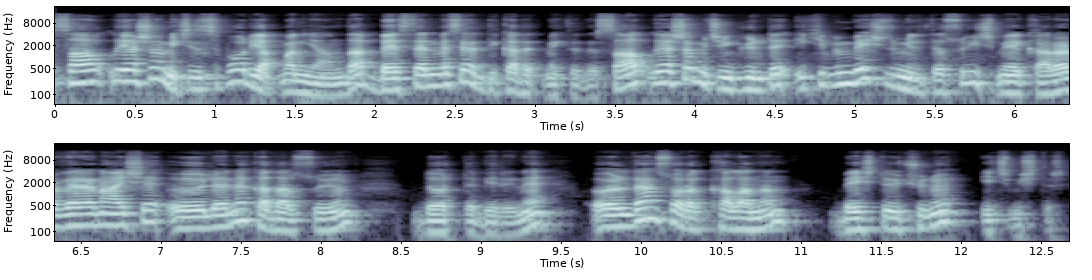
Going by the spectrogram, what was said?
sağlıklı yaşam için spor yapmanın yanında beslenmesine dikkat etmektedir. Sağlıklı yaşam için günde 2500 mililitre su içmeye karar veren Ayşe öğlene kadar suyun dörtte birini, öğleden sonra kalanın beşte üçünü içmiştir.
